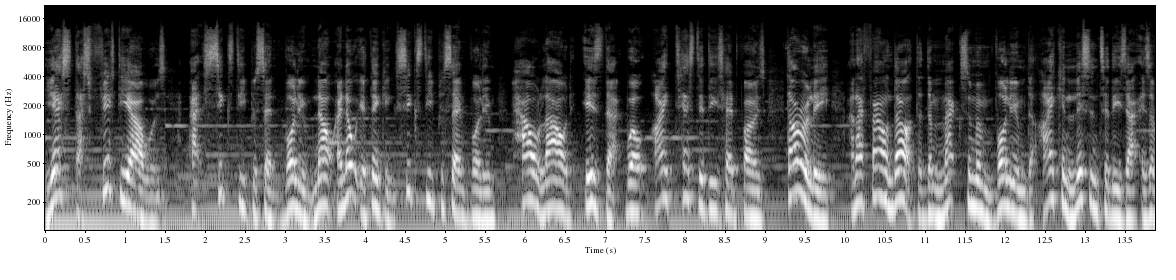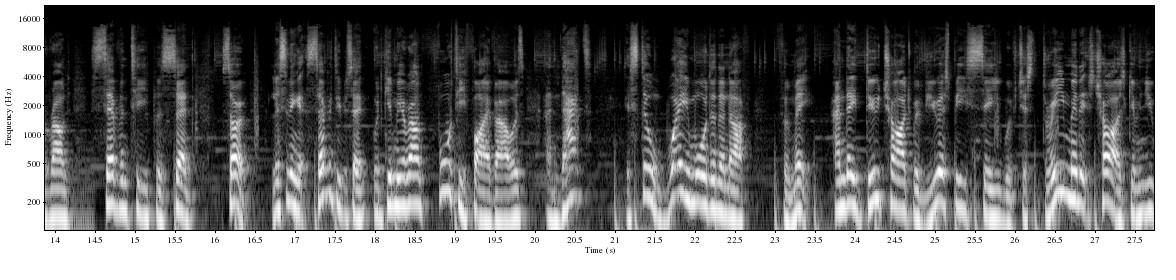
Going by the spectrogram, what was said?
Yes, that's 50 hours at 60% volume. Now, I know what you're thinking 60% volume, how loud is that? Well, I tested these headphones thoroughly and I found out that the maximum volume that I can listen to these at is around 70%. So, listening at 70% would give me around 45 hours, and that is still way more than enough for me. And they do charge with USB-C with just three minutes charge, giving you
